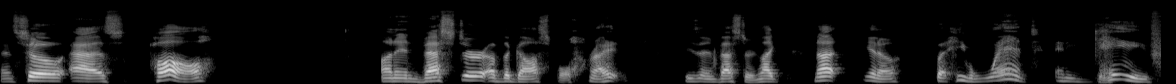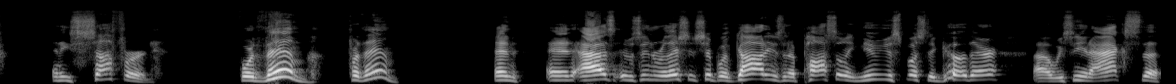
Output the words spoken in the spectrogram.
And so, as Paul, an investor of the gospel, right? He's an investor. Like, not, you know, but he went and he gave and he suffered for them, for them. And and as it was in relationship with God, he was an apostle. He knew he was supposed to go there. Uh, we see in Acts the,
